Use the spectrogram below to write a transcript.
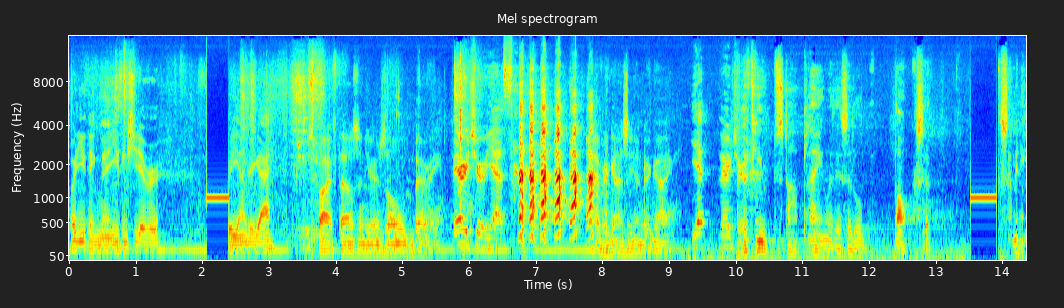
What do you think, man? You think she'd ever a younger guy? She's 5,000 years old, Barry. Very true, yes. Every guy's a younger guy. Yep, very true. If you start playing with this little box of I mean, it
